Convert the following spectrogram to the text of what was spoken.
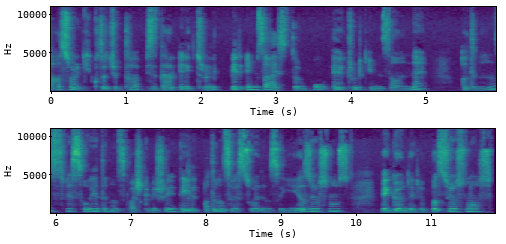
Daha sonraki kutucukta bizden elektronik bir imza istiyor. Bu elektronik imza ne? Adınız ve soyadınız başka bir şey değil. Adınız ve soyadınızı yazıyorsunuz ve göndere basıyorsunuz.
